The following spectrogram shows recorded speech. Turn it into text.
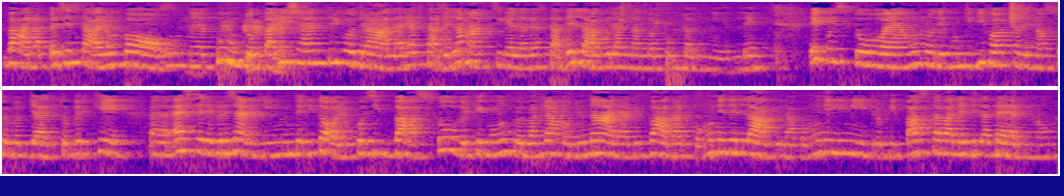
va a rappresentare un po' un punto baricentrico tra la realtà della Marzica e la realtà dell'Aquila andando appunto ad unirle e questo è uno dei punti di forza del nostro progetto perché eh, essere presenti in un territorio così vasto, perché comunque parliamo di un'area che va dal comune dell'Aquila, comuni limitrofi, Basta Valle dell'Aterno,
